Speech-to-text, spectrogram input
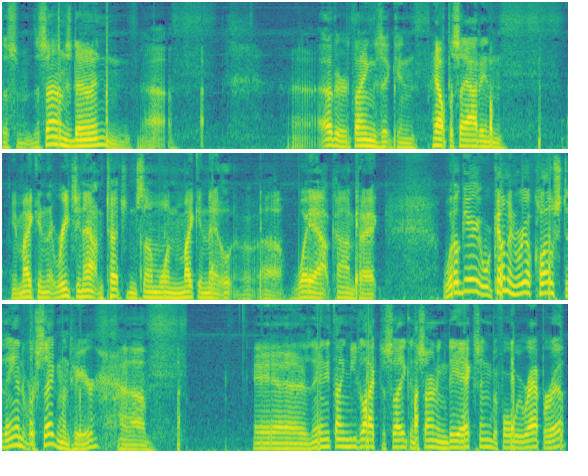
the, the sun's doing and uh, uh, other things that can help us out in you're making that, reaching out and touching someone, making that uh, way out contact. Well, Gary, we're coming real close to the end of our segment here. Is anything you'd like to say concerning DXing before we wrap her up?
